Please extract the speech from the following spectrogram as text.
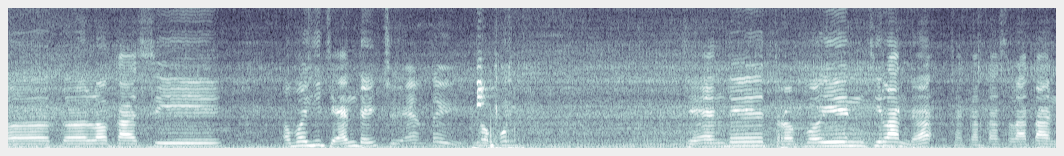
Eh, ke lokasi apa ini JNT? JNT, telepon. JNT Drop Point Cilandak, Jakarta Selatan.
